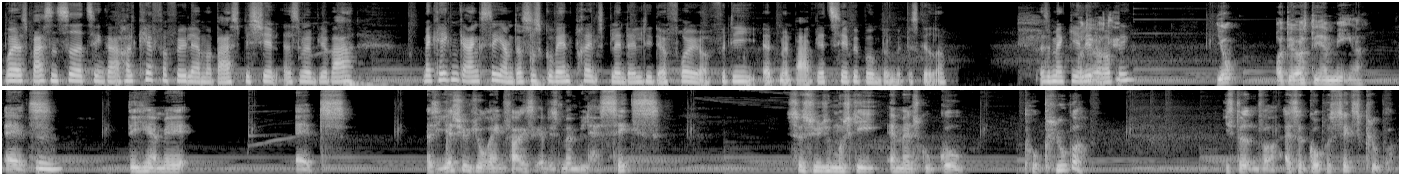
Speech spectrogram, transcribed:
Hvor jeg bare sådan sidder og tænker, hold kæft, for føler jeg mig bare speciel. Altså man bliver bare... Man kan ikke engang se, om der så skulle være en prins blandt alle de der frøer, fordi at man bare bliver tæppebumpet med beskeder. Altså man giver lidt op, det, ikke? Jo, og det er også det, jeg mener, at mm. det her med, at altså jeg synes jo rent faktisk, at hvis man vil have sex, så synes jeg måske, at man skulle gå på klubber i stedet for. Altså gå på sexklubber.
